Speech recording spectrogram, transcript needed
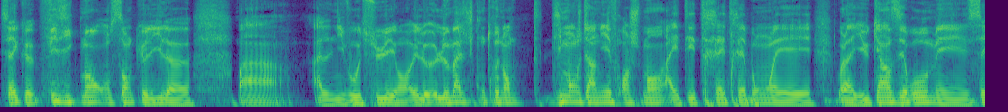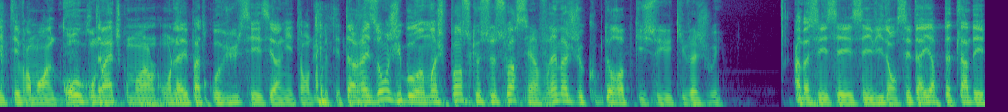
c'est vrai que physiquement, on sent que Lille euh, bah, a le niveau au-dessus. Et, le, le match contre Nantes dimanche dernier, franchement, a été très très bon. Et voilà, il y a eu 15-0, mais ça a été vraiment un gros gros match comme on, on l'avait pas trop vu ces, ces derniers temps du côté T'as raison, Gibo. hein. Moi je pense que ce soir c'est un vrai match de Coupe d'Europe qui, qui va se jouer. Ah bah c'est c'est c'est évident. C'est d'ailleurs peut-être l'un des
